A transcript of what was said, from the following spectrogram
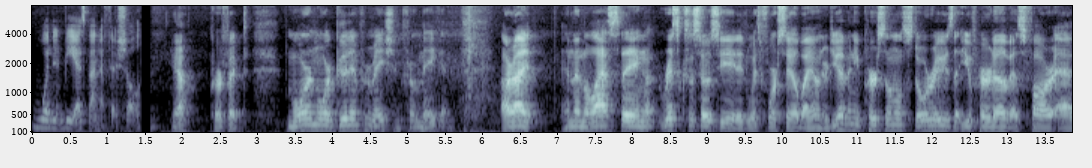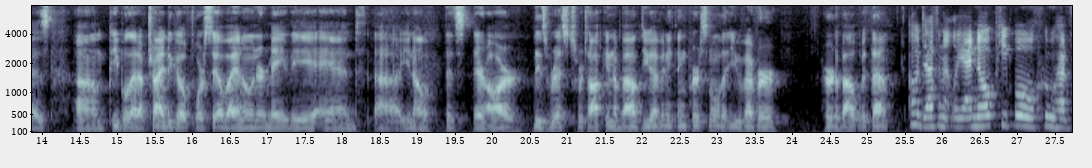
wouldn't be as beneficial. Yeah, perfect. More and more good information from Megan. All right. And then the last thing risks associated with for sale by owner. Do you have any personal stories that you've heard of as far as um, people that have tried to go for sale by owner, maybe, and uh, you know, there are these risks we're talking about? Do you have anything personal that you've ever heard about with that? Oh, definitely. I know people who have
